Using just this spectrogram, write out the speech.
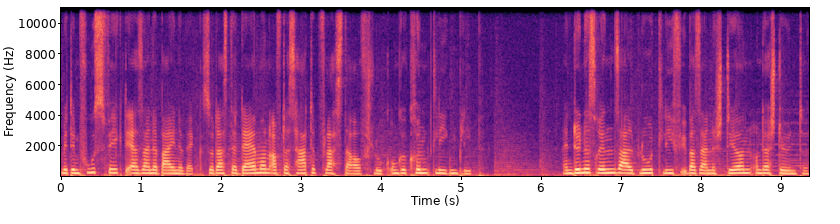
mit dem Fuß fegte er seine Beine weg, sodass der Dämon auf das harte Pflaster aufschlug und gekrümmt liegen blieb. Ein dünnes Rinnsal Blut lief über seine Stirn und er stöhnte.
